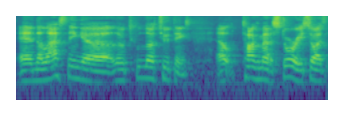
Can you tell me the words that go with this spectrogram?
And the last thing, uh, two things. Uh, talking about a story, so as,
